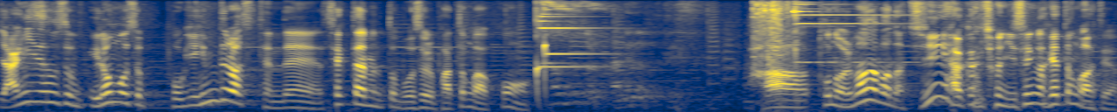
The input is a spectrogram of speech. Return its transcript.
양희 선수 이런 모습 보기 힘들었을 텐데 색다른 또 모습을 봤던 것 같고. 아 돈 얼마나 받았지? 약간 전 이 생각했던 것 같아요.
